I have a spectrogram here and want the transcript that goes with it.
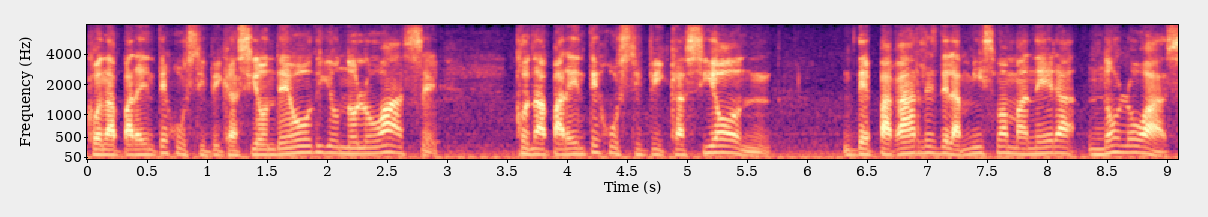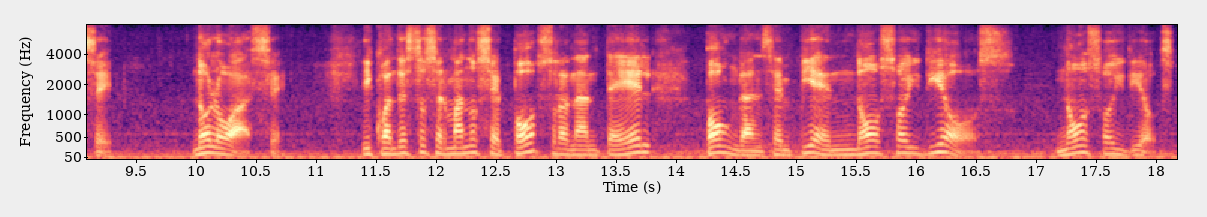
con aparente justificación de odio no lo hace, con aparente justificación de pagarles de la misma manera no lo hace, no lo hace. Y cuando estos hermanos se postran ante Él, pónganse en pie, no soy Dios, no soy Dios.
